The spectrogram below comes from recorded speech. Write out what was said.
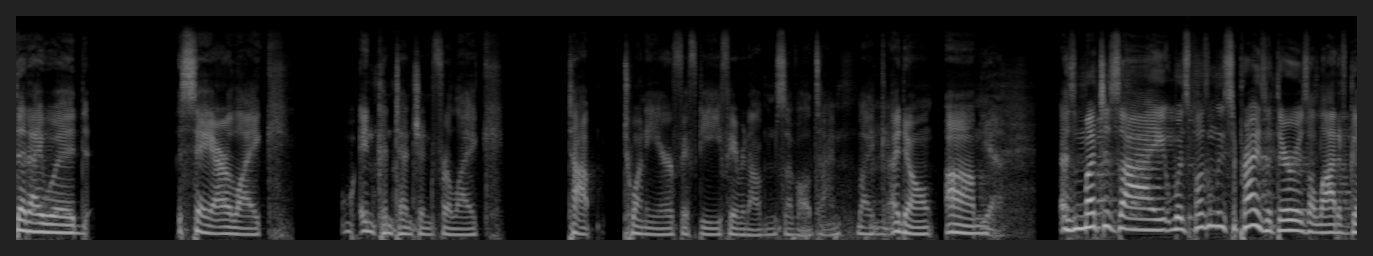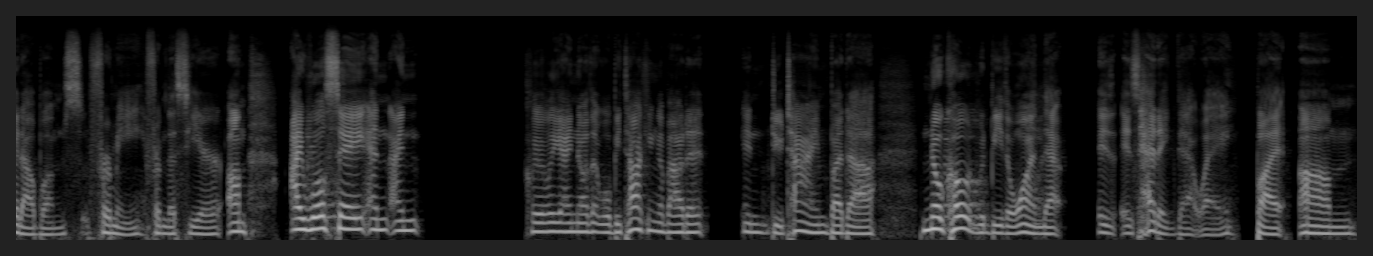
that I would say are like in contention for like top 20 or 50 favorite albums of all time. Like Mhm. I don't um Yeah. as much as I was pleasantly surprised that there is a lot of good albums for me from this year. Um I will say and I clearly I know that we'll be talking about it in due time, but uh No Code would be the one that is is heading that way. But um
